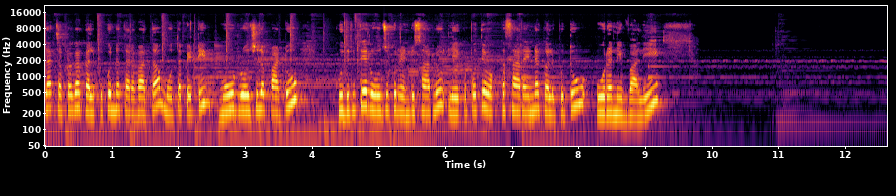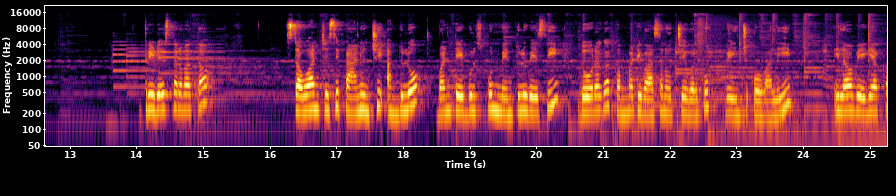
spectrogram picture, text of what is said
ఇలా చక్కగా కలుపుకున్న తర్వాత మూత పెట్టి మూడు రోజుల పాటు కుదిరితే రోజుకు రెండుసార్లు లేకపోతే ఒక్కసారైనా కలుపుతూ ఊరనివ్వాలి. త్రీ డేస్ తర్వాత స్టవ్ ఆన్ చేసి ప్యాన్ ఉంచి అందులో వన్ టేబుల్ స్పూన్ మెంతులు వేసి దోరగా కమ్మటి వాసన వచ్చే వరకు వేయించుకోవాలి. ఇలా వేగాక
